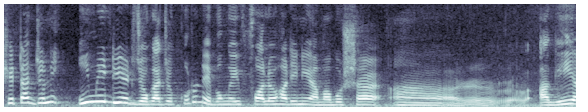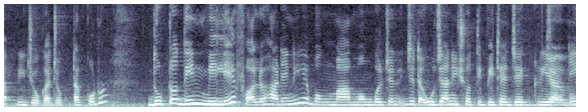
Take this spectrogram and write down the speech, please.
সেটার জন্য ইমিডিয়েট যোগাযোগ করুন এবং এই ফলহারিণী অমাবস্যা আগেই আপনি যোগাযোগটা করুন। দুটো দিন মিলিয়ে ফলহারিণী এবং মা মঙ্গলচনী যেটা উজানি সতীপীঠের যে ক্রিয়াটি।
